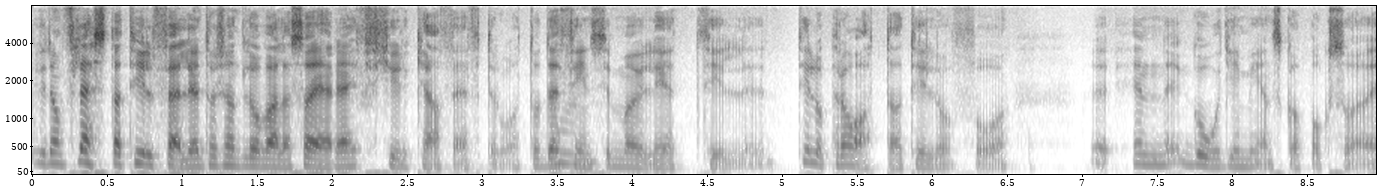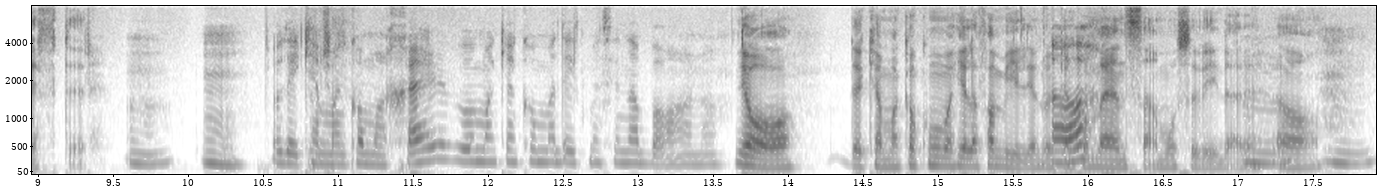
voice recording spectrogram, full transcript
vid de flesta tillfällen, törs jag inte lova alla, så är det kyrkkaffe efteråt och det Mm. finns ju möjlighet till, till att prata, till att få eh, en god gemenskap också efter. Mm. Mm, Och det kan man komma själv och man kan komma dit med sina barn. Och, Ja, det kan man kan komma hela familjen och Ja. kan komma ensam och så vidare. Mm. Ja. mm.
